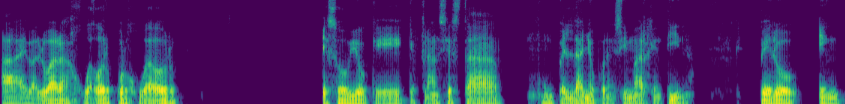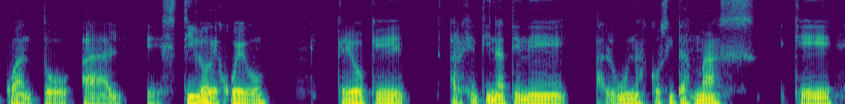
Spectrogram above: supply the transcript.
evaluar a jugador por jugador. Es obvio que, Francia está un peldaño por encima de Argentina, pero en cuanto al estilo de juego, creo que Argentina tiene algunas cositas más que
